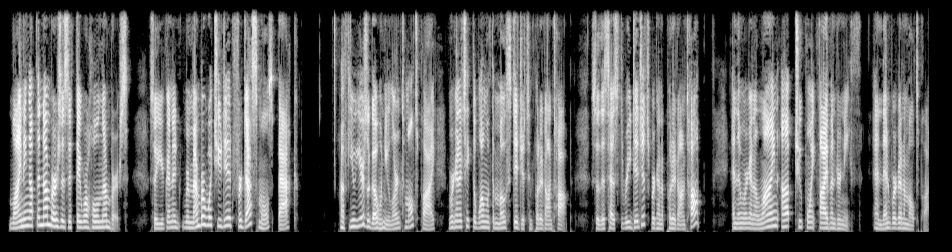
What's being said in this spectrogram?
Lining up the numbers as if they were whole numbers. So you're going to remember what you did for decimals back a few years ago when you learned to multiply. We're going to take the one with the most digits and put it on top. So this has three digits. We're going to put it on top. And then we're going to line up 2.5 underneath. And then we're going to multiply.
